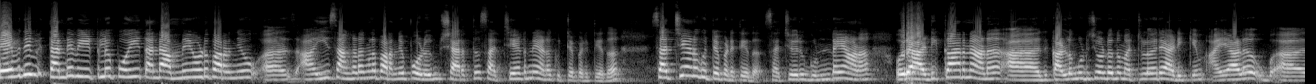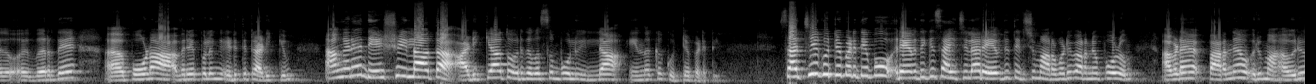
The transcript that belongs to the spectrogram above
രേവതി തന്റെ വീട്ടിൽ പോയി തന്റെ അമ്മയോട് പറഞ്ഞു ഈ സങ്കടങ്ങൾ പറഞ്ഞപ്പോഴും ശരത്ത് സച്ചേട്ടനെയാണ് കുറ്റപ്പെടുത്തിയത്. സച്ചിയാണ് കുറ്റപ്പെടുത്തിയത്. സച്ചി ഒരു ഗുണ്ടയാണ് ഒരു അടിക്കാരനാണ്. കള്ളും കുടിച്ചുകൊണ്ടൊന്ന് മറ്റുള്ളവരെ അടിക്കും. അയാൾ വെറുതെ പോണ അവരെ പോലും എടുത്തിട്ട് അടിക്കും. അങ്ങനെ ദേഷ്യമില്ലാത്ത അടിക്കാത്ത ഒരു ദിവസം പോലും ഇല്ല എന്നൊക്കെ കുറ്റപ്പെടുത്തി. സച്ചിയെ കുറ്റപ്പെടുത്തിയപ്പോൾ രേവതിക്ക് സഹിച്ചില്ല. രേവതി തിരിച്ചു മറുപടി പറഞ്ഞപ്പോഴും അവിടെ പറഞ്ഞ ഒരു ഒരു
